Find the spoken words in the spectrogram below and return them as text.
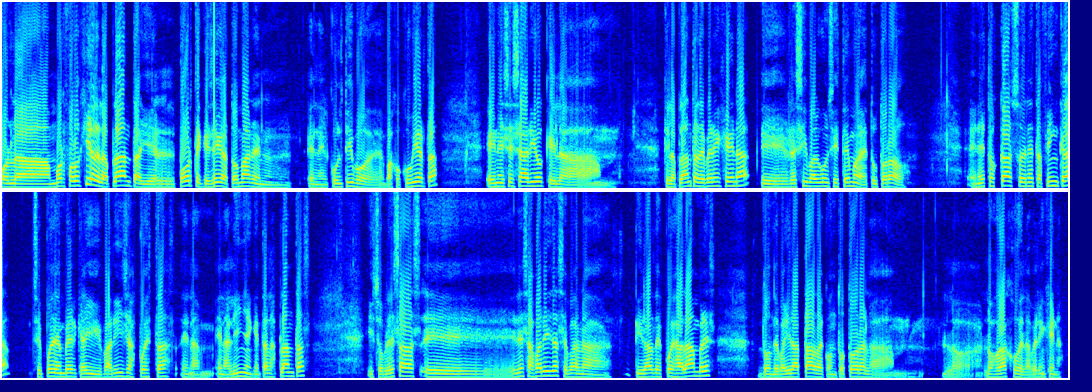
por la morfología de la planta y el porte que llega a tomar en, el cultivo eh, bajo cubierta, es necesario que la, que la planta de berenjena eh, reciba algún sistema de tutorado. En estos casos, en esta finca, se pueden ver que hay varillas puestas en la, línea en que están las plantas y sobre esas, eh, en esas varillas se van a tirar después alambres donde va a ir atada con totora los gajos de la berenjena.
